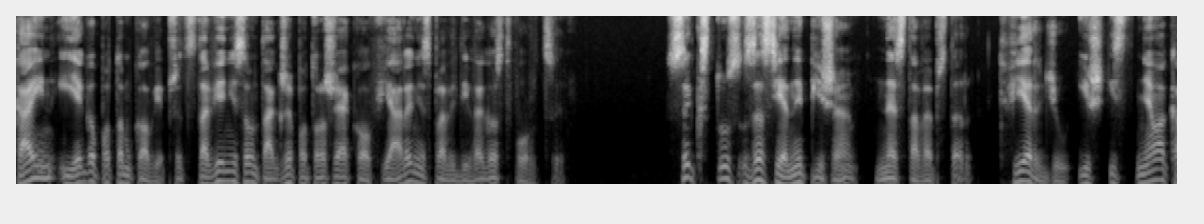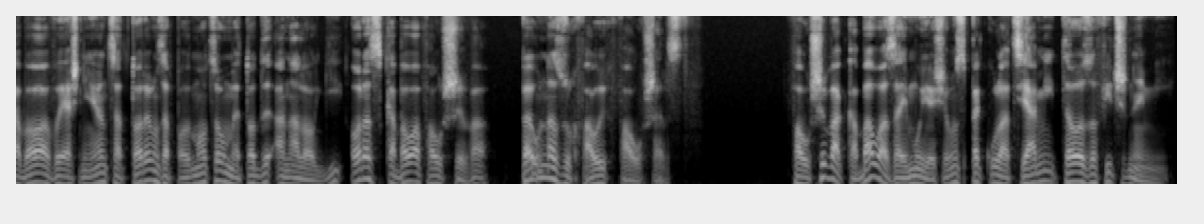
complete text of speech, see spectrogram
Kain i jego potomkowie przedstawieni są także po trosze jako ofiary niesprawiedliwego stwórcy. Sixtus ze Sieny pisze, Nesta Webster twierdził, iż istniała kabała wyjaśniająca Torę za pomocą metody analogii oraz kabała fałszywa, pełna zuchwałych fałszerstw. Fałszywa kabała zajmuje się spekulacjami teozoficznymi,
